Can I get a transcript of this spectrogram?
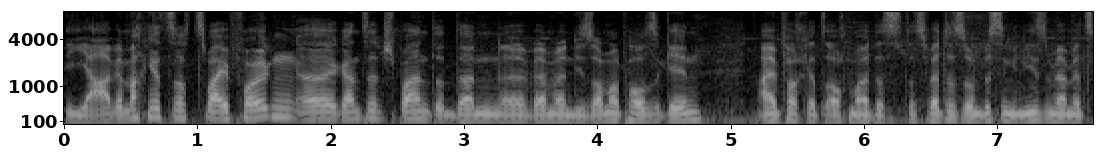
Ja, wir machen jetzt noch zwei Folgen äh, ganz entspannt und dann äh, werden wir in die Sommerpause gehen. Einfach jetzt auch mal das, das Wetter so ein bisschen genießen. Wir haben jetzt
